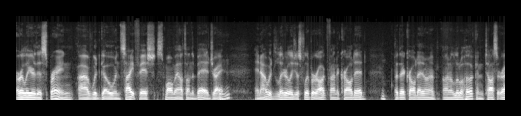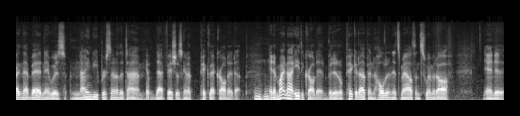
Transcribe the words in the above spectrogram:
earlier this spring, I would go and sight fish smallmouth on the beds, right? And I would literally just flip a rock, find a crawdad, put that crawdad on a on a little hook and toss it right in that bed, and it was ninety percent of the time Yep. that fish is going to pick that crawdad up, and it might not eat the crawdad, but it'll pick it up and hold it in its mouth and swim it off. And uh,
